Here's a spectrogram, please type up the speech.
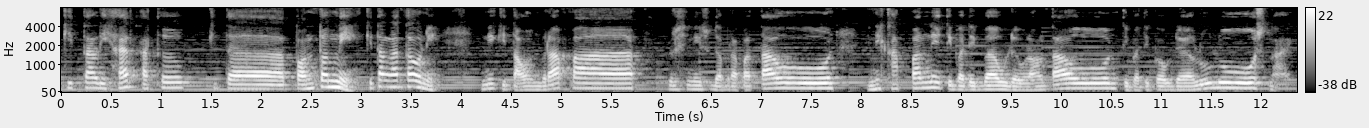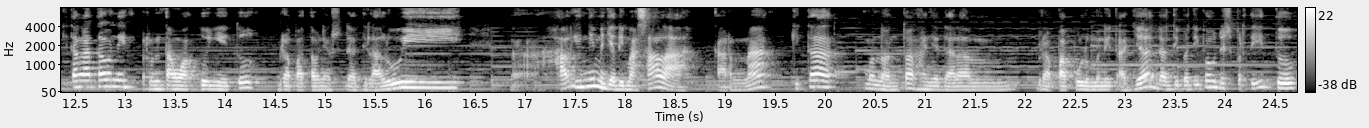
kita lihat atau kita tonton nih kita nggak tahu nih ini kita tahun berapa terus ini sudah berapa tahun ini kapan nih tiba-tiba udah ulang tahun tiba-tiba udah lulus nah kita nggak tahu nih rentang waktunya itu berapa tahun yang sudah dilalui nah hal ini menjadi masalah karena kita menonton hanya dalam berapa puluh menit aja dan tiba-tiba udah seperti itu.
